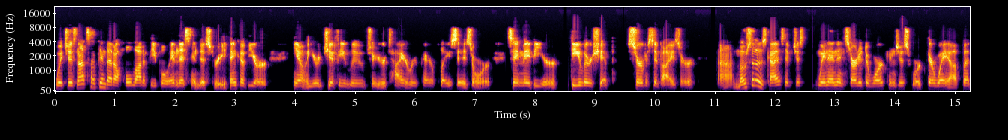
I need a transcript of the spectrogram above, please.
which is not something that a whole lot of people in this industry think of your you know your Jiffy Lubes or your tire repair places, or say maybe your dealership service advisor uh, most of those guys have just went in and started to work and just worked their way up. But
